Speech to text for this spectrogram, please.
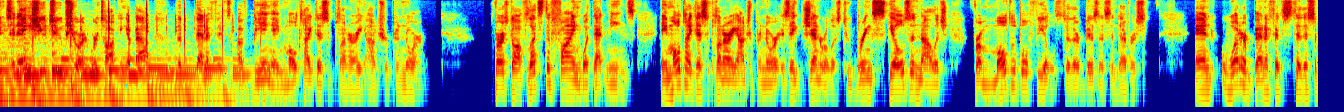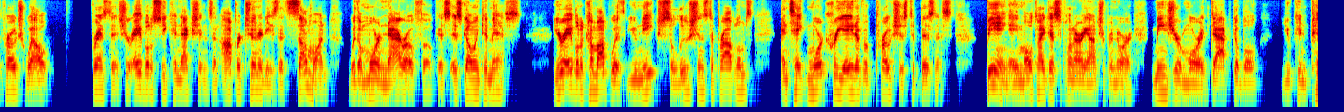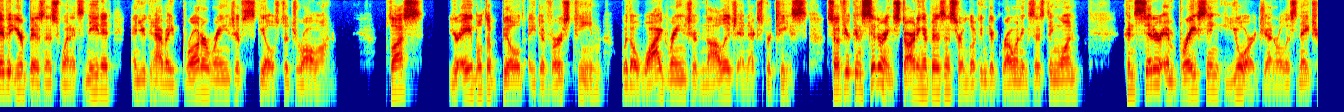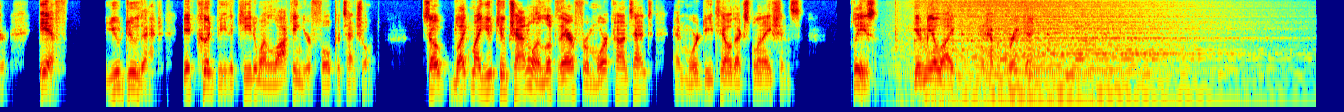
In today's YouTube short, we're talking about the benefits of being a multidisciplinary entrepreneur. First off, let's define what that means. A multidisciplinary entrepreneur is a generalist who brings skills and knowledge from multiple fields to their business endeavors. And what are benefits to this approach? Well, for instance, you're able to see connections and opportunities that someone with a more narrow focus is going to miss. You're able to come up with unique solutions to problems and take more creative approaches to business. Being a multidisciplinary entrepreneur means you're more adaptable. You can pivot your business when it's needed, and you can have a broader range of skills to draw on. Plus, you're able to build a diverse team with a wide range of knowledge and expertise. So, if you're considering starting a business or looking to grow an existing one, consider embracing your generalist nature. If you do that, it could be the key to unlocking your full potential. So, like my YouTube channel and look there for more content and more detailed explanations. Please give me a like and have a great day.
